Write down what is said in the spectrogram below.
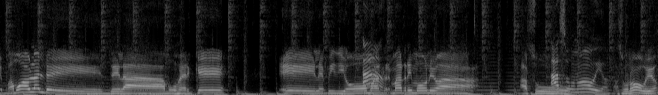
eh, vamos a hablar de, de la mujer que eh, le pidió Ah. mat- matrimonio a, a su A su novio. a su novio.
